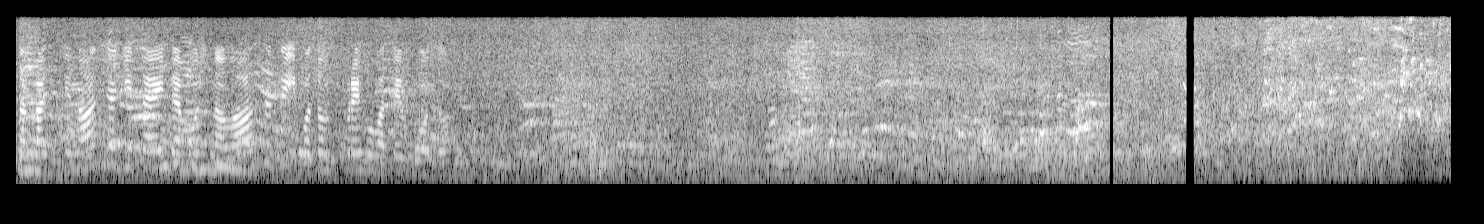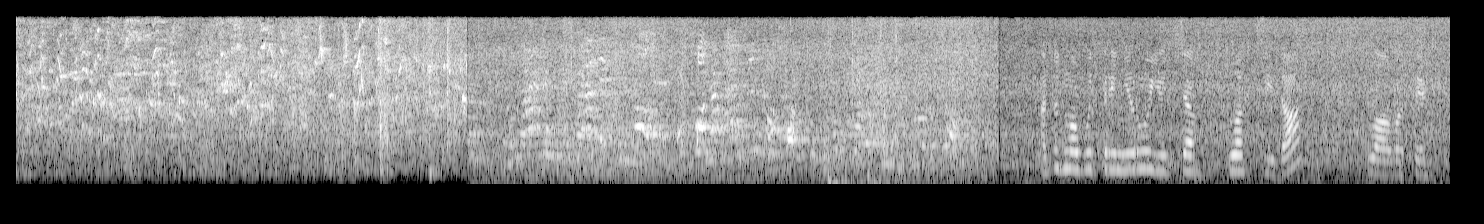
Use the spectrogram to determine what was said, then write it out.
Така стіна для дітей, де можна лазити і потім спригувати в воду. А тут, мабуть, тренуються плавці, да? Плавати.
